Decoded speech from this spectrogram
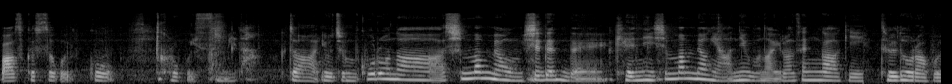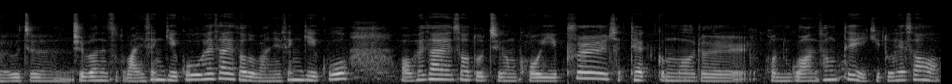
마스크 쓰고 있고 그러고 있습니다. 진짜 요즘 코로나 10만 명 시대인데 괜히 10만 명이 아니구나 이런 생각이 들더라고요. 요즘 주변에서도 많이 생기고 회사에서도 많이 생기고 어, 회사에서도 지금 거의 풀 재택근무를 권고한 상태이기도 해서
